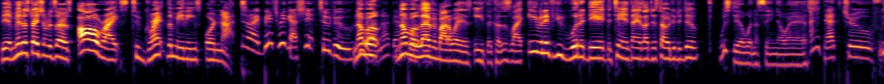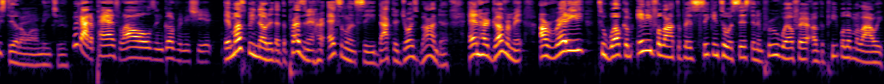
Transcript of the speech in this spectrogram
the administration reserves all rights to grant the meetings or not. You're like, bitch, we got shit to do. Number, number important. 11, by the way, is ether, cause it's like, even if you would have did the 10 things I just told you to do, we still wouldn't have seen your ass. Ain't that the truth? We still don't want to meet you. We gotta pass laws and govern this shit. It must be noted that the president, her excellency, Dr. Joyce Banda, and her government are ready to welcome any philanthropist seeking to assist and improve welfare of the people of Malawi,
